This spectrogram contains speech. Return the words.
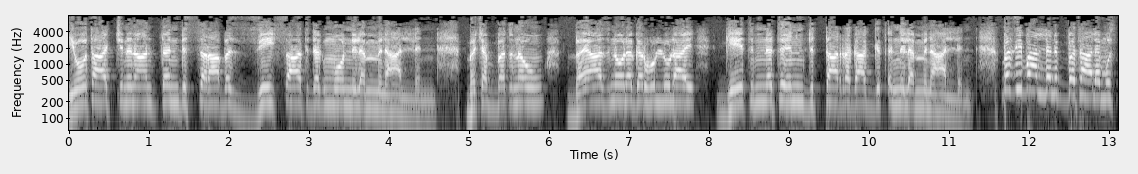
ሕይወታችንን አንተ እንድሠራ በዚህ ሰዓት ደግሞ እንለምንሃለን። በጨበጥነው በያዝነው ነገር ሁሉ ላይ ጌትነትህን እንድታረጋግጥ እንለምንሃለን። በዚህ ባለንበት ዓለም ውስጥ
